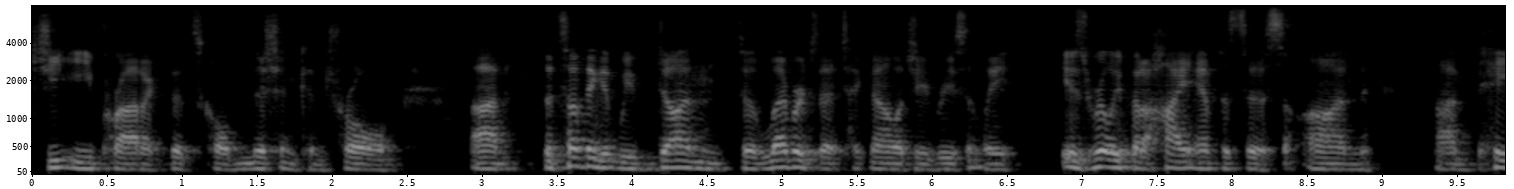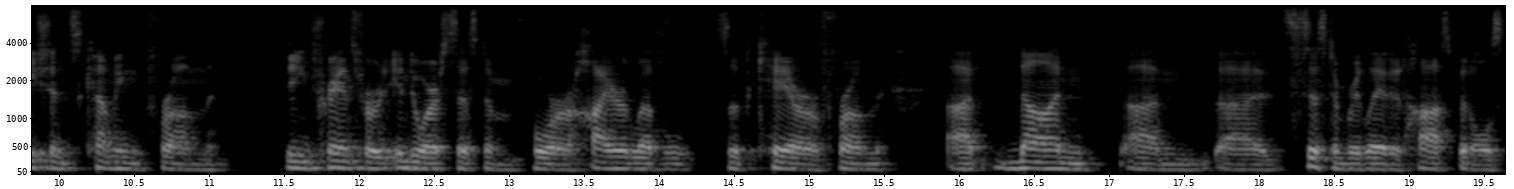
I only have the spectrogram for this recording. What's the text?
GE product that's called Mission Control. Um, but something that we've done to leverage that technology recently is really put a high emphasis on um, patients coming from being transferred into our system for higher levels of care from uh, non um, uh, system related hospitals,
